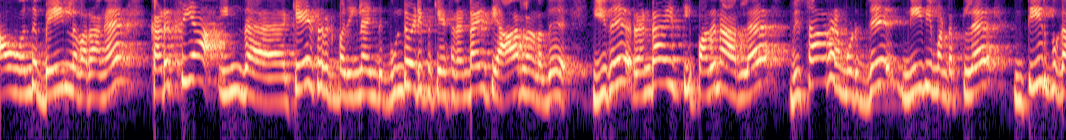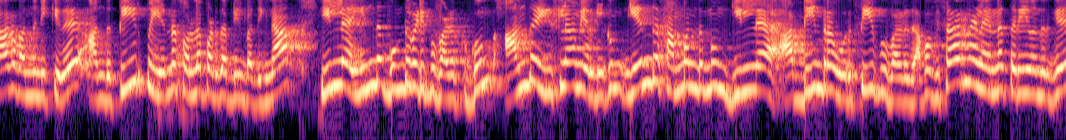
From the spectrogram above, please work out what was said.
அவங்க வந்து பெயிலில் வராங்க. கடைசியா இந்த கேஸ் இருக்கு பார்த்தீங்களா இந்த குண்டு வெடிப்பு கேஸ் ரெண்டாயிரத்தி ஆறுல நடந்தது இது ரெண்டாயிரத்தி பதினாறுல விசாரணை முடிஞ்சு நீதிமன்றத்தில் தீர்ப்புக்காக வந்து நிற்குது அந்த தீர்ப்பு என்ன சொல்லப்படுது அப்படின்னு பார்த்தீங்கன்னா இல்லை இந்த குண்டு வெடிப்பு வழக்குக்கும் அந்த இஸ்லாமியர்களுக்கும் எந்த சம்பந்தமும் இல்லை அப்படின்ற ஒரு தீர்ப்பு வருது. அப்போ விசாரணையில் என்ன தெரிய வந்திருக்கு.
